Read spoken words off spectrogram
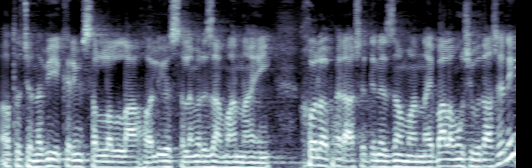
অথচ নবী করিম সাল্লাহ আলিয়াল্লামের জামানায় খোলাফের আশেদিনের জামানায় বালা মুসিবত আসেনি?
